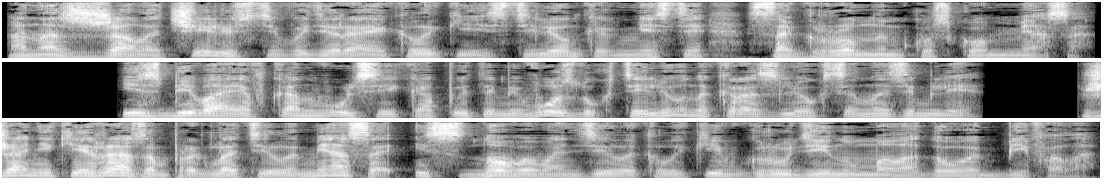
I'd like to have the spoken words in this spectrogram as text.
Она сжала челюсти, выдирая клыки из теленка вместе с огромным куском мяса. Избивая в конвульсии копытами воздух, теленок разлегся на земле. Жанники разом проглотила мясо и снова вонзила клыки в грудину молодого бифала.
